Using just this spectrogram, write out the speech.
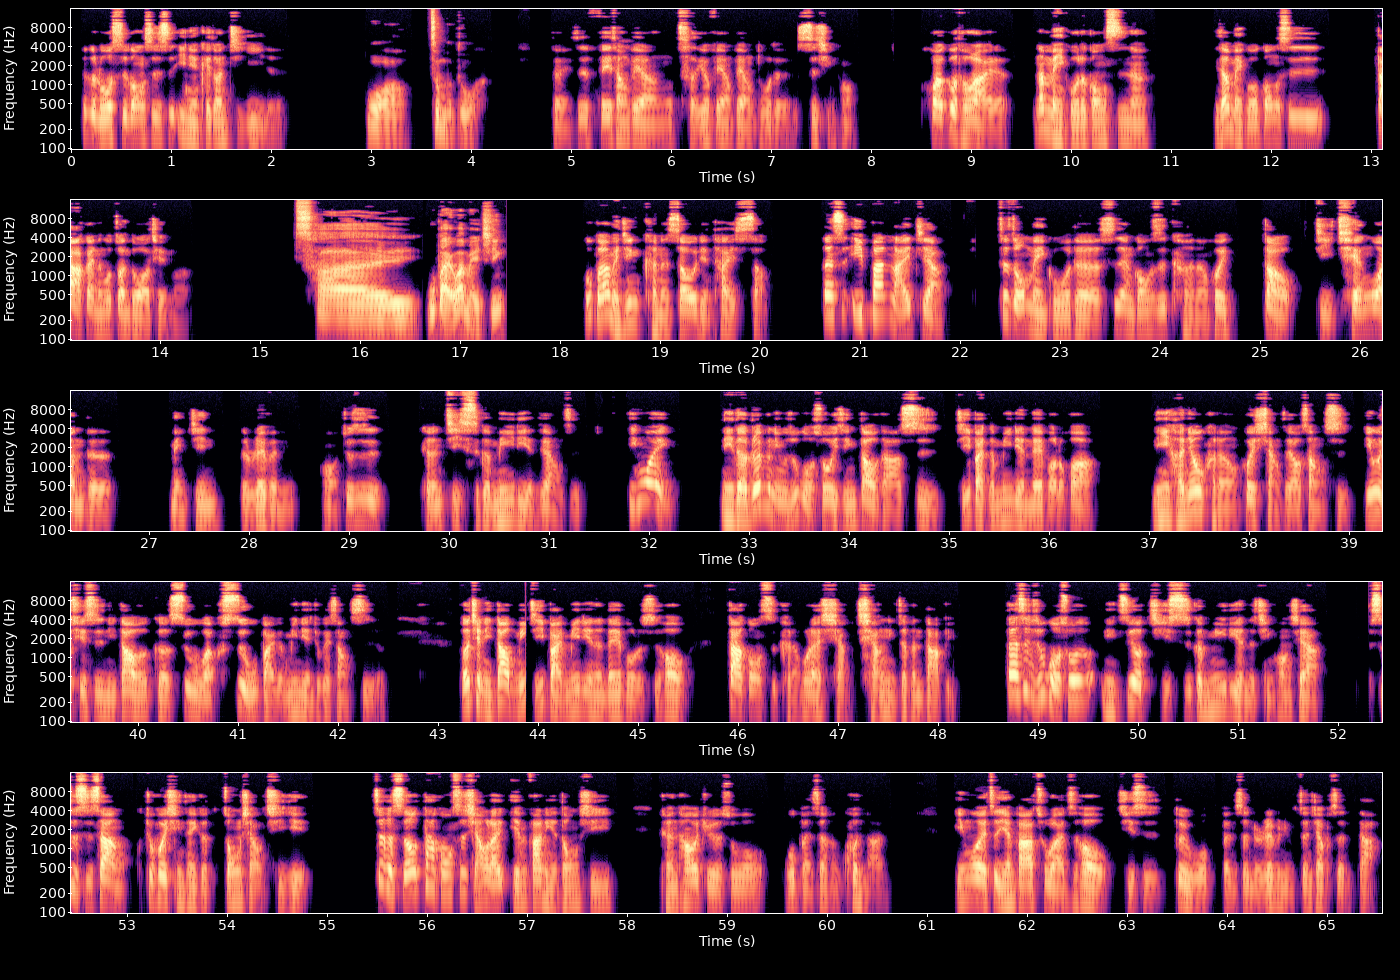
那个罗斯公司是一年可以赚几亿的，哇，这么多。对，是非常非常扯又非常非常多的事情哈。回过头来了，那美国的公司呢？你知道美国公司大概能够赚多少钱吗？才五百万美金。五百万美金可能稍微有点太少，但是一般来讲，这种美国的私人公司可能会到几千万的美金的 revenue 哦，就是可能几十个 million 这样子，因为。你的 revenue 如果说已经到达是几百个 million level 的话，你很有可能会想着要上市，因为其实你到个四五四五百个 million 就可以上市了。而且你到几百 million 的 level 的时候，大公司可能会来想抢你这份大饼。但是如果说你只有几十个 million 的情况下，事实上就会形成一个中小企业。这个时候大公司想要来研发你的东西，可能他会觉得说我本身很困难。因为这研发出来之后，其实对我本身的 revenue 增加不是很大，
